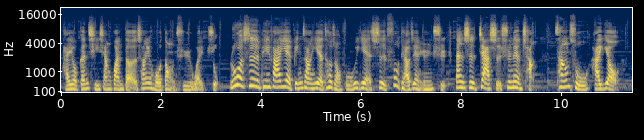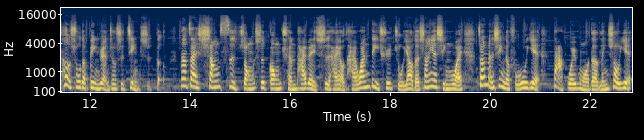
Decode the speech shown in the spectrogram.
还有跟其相关的商业活动区为主。如果是批发业、殡葬业、特种服务业是附条件允许，但是驾驶训练场、仓储还有特殊的病院就是禁止的。那在商四中是供全台北市还有台湾地区主要的商业行为、专门性的服务业、大规模的零售业、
